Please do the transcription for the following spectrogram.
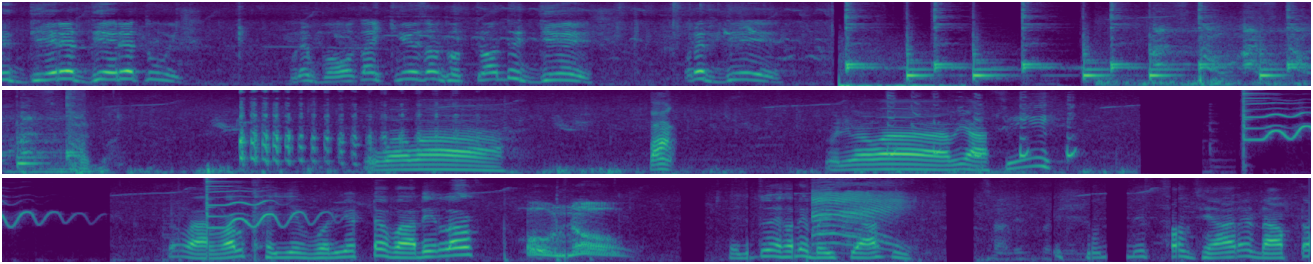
ওরে দে রে দে রে তুই। ওরে বউটাই কি হয়েছে? ধরতে পার তুই দে। ওরে দে। ও বাবা। ওরে বাবা আমি আসি। তো বারবার খাইয়ে বড়ি একটা বাড়িলাম এই তো এখানে বেঁচে আসি সুন্দর সব ঝেয়ারে ডাবটা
